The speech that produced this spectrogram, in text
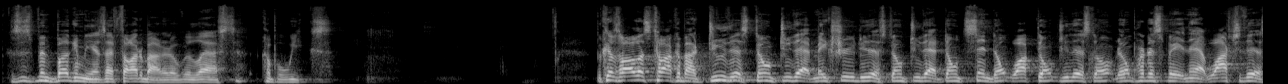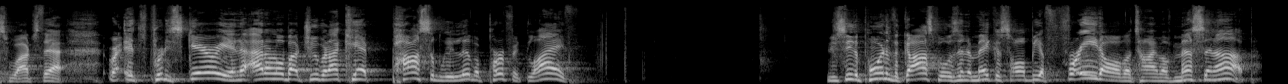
Because this has been bugging me as I thought about it over the last couple weeks. Because all this talk about do this, don't do that, make sure you do this, don't do that, don't sin, don't walk, don't do this, don't, don't participate in that, watch this, watch that. It's pretty scary. And I don't know about you, but I can't possibly live a perfect life. You see, the point of the gospel isn't to make us all be afraid all the time of messing up.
